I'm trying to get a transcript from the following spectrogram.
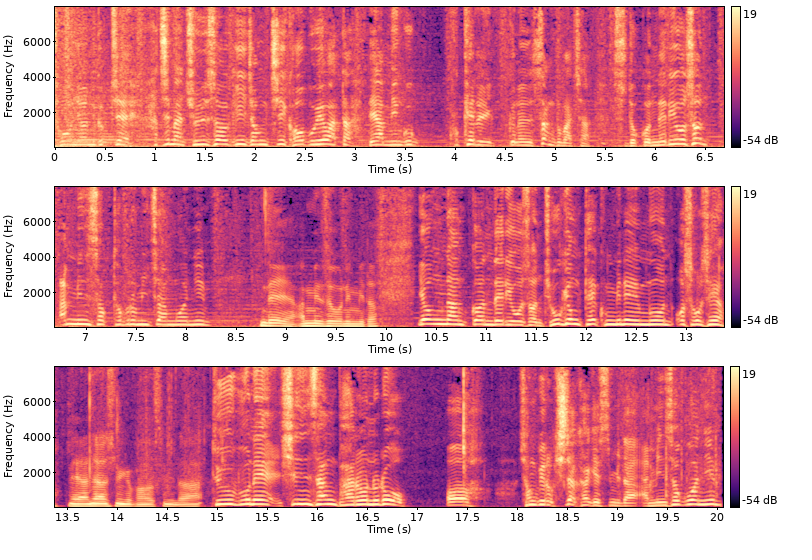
소년급제 하지만 줄서기 정치 거부해왔다. 대한민국 국회를 이끄는 쌍두마차 수도권 내리오선 안민석 더불어민주당 의원님 네, 안민석 의원입니다. 영남권 내리오선 조경태 국민의힘 의원 어서 오세요. 네, 안녕하십니까. 반갑습니다. 두 분의 신상 발언으로 어, 정비록 시작하겠습니다. 안민석 의원님.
